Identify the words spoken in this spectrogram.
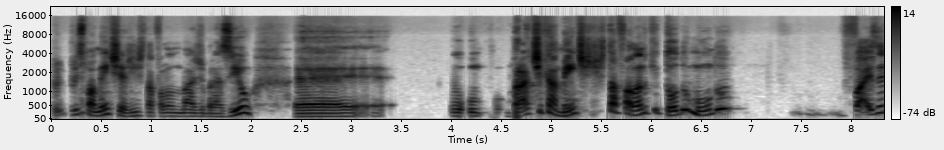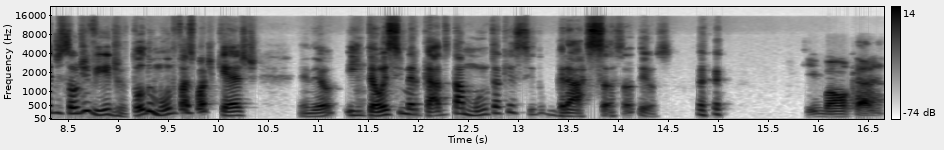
pri- principalmente a gente está falando mais de Brasil, é, o, o, praticamente a gente está falando que todo mundo faz edição de vídeo, todo mundo faz podcast, entendeu? Então esse mercado está muito aquecido, graças a Deus. Que bom, cara.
